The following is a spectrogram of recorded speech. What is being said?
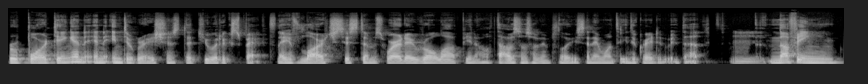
reporting and, and, integrations that you would expect. They have large systems where they roll up, you know, thousands of employees and they want to integrate it with that. Mm. Nothing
